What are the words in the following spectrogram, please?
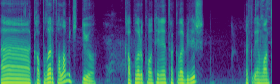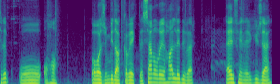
Ha, kapıları falan mı kilitliyor? Kapıları konteynere takılabilir. Takılı envantere. Oo, aha. Babacım bir dakika bekle. Sen orayı hallediver. El feneri güzel.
